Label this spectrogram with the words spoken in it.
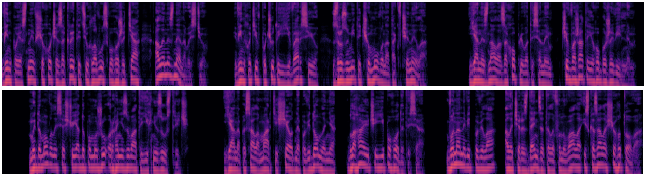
Він пояснив, що хоче закрити цю главу свого життя, але не з ненавистю. Він хотів почути її версію, зрозуміти, чому вона так вчинила. Я не знала захоплюватися ним чи вважати його божевільним. Ми домовилися, що я допоможу організувати їхню зустріч. Я написала Марті ще одне повідомлення, благаючи її погодитися. Вона не відповіла, але через день зателефонувала і сказала, що готова.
